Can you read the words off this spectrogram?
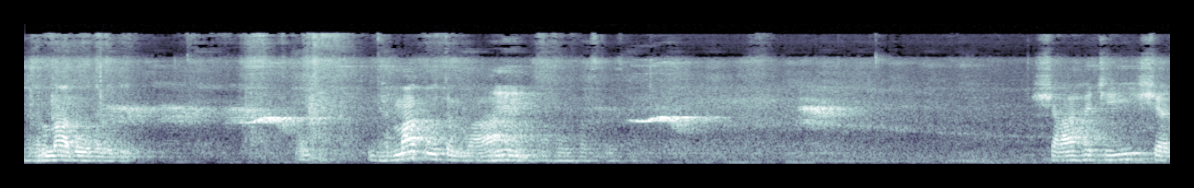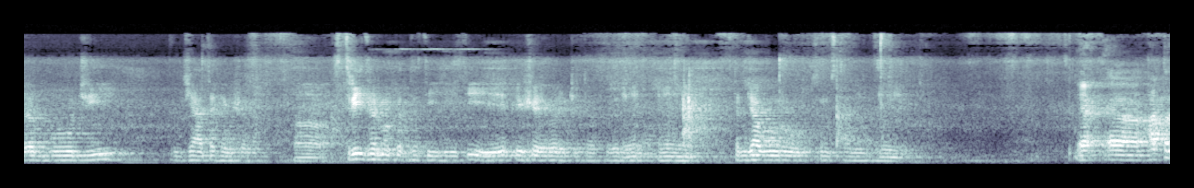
धर्माभूतमिति धर्माकूतं वा? हम्म। शाहजी शरभोजी ज्ञातहेषः स्त्रीधर्मपद्धतिः इति एष एव रचितः। तञ्जावूरुसंस्थाने अत्र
